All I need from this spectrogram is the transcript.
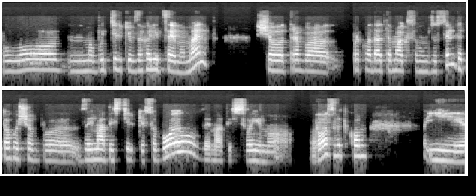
було, мабуть, тільки взагалі цей момент, що треба прикладати максимум зусиль для того, щоб е, займатися тільки собою, займатися своїм е, розвитком. І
